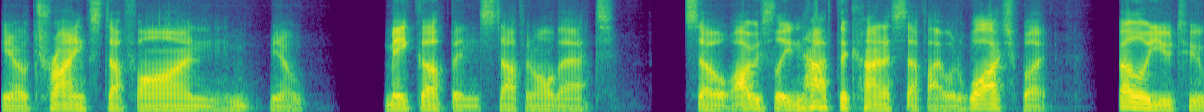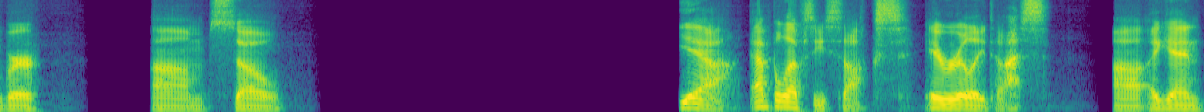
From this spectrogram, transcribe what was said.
you know, trying stuff on, you know, makeup and stuff and all that. So obviously not the kind of stuff I would watch, but fellow YouTuber. Um, so yeah, epilepsy sucks. It really does. Uh, again,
